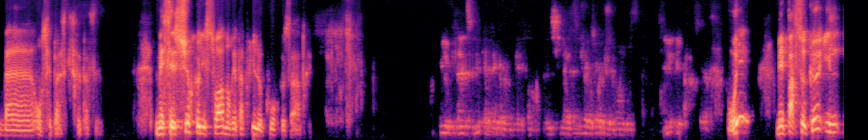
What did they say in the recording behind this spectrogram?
ben, on ne sait pas ce qui serait passé. Mais c'est sûr que l'histoire n'aurait pas pris le cours que ça a pris. Oui, mais parce qu'il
